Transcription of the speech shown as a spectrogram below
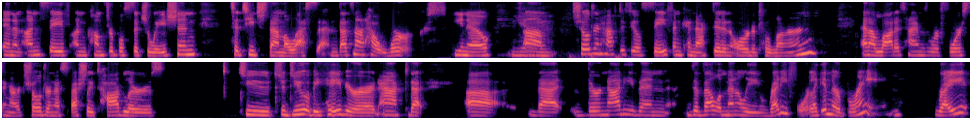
in an unsafe uncomfortable situation to teach them a lesson that's not how it works you know yeah. um, children have to feel safe and connected in order to learn. And a lot of times we're forcing our children, especially toddlers, to to do a behavior or an act that uh, that they're not even developmentally ready for, like in their brain, right?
